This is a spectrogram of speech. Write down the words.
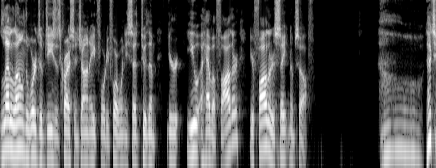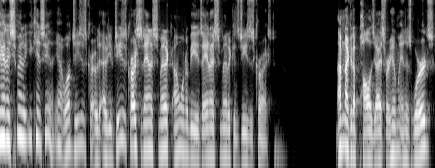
Let alone the words of Jesus Christ in John 8 44 when he said to them, You're, You have a father, your father is Satan himself. Oh, that's anti-Semitic. You can't see that. Yeah, well, Jesus Christ. If Jesus Christ is anti-Semitic, I want to be as anti-Semitic as Jesus Christ. I'm not going to apologize for him and his words.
